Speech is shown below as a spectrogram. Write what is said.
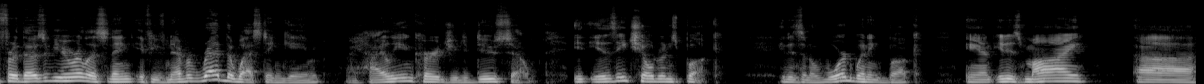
for those of you who are listening, if you've never read the Westing game, I highly encourage you to do so. It is a children's book. It is an award-winning book, and it is my uh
